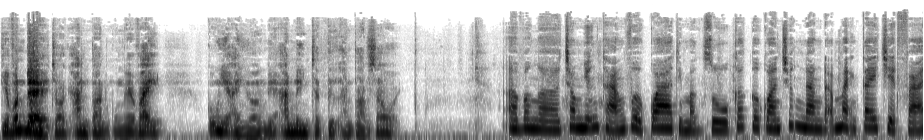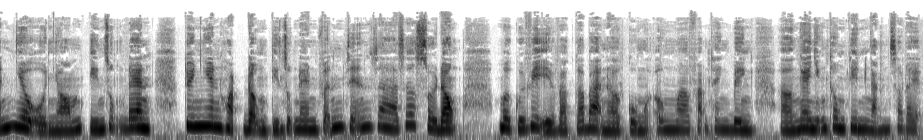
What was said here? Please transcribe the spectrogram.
cái vấn đề cho an toàn của người vay cũng như ảnh hưởng đến an ninh trật tự an toàn xã hội. À, vâng, à, trong những tháng vừa qua thì mặc dù các cơ quan chức năng đã mạnh tay triệt phá nhiều ổ nhóm tín dụng đen, tuy nhiên hoạt động tín dụng đen vẫn diễn ra rất sôi động. Mời quý vị và các bạn à, cùng ông à, Phạm Thanh Bình à, nghe những thông tin ngắn sau đây ạ.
